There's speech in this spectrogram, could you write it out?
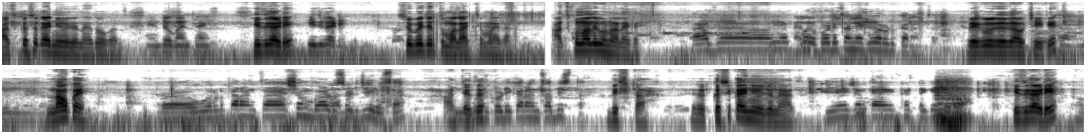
आज कसं काय नियोजन आहे दोघांचं? दोघांचं आहे. हीच गाडी? आहे? हीच गाडी. शुभेच्छा तुम्हाला आजच्या मैदानात. आज कुणाला घेऊन आलाय काय? आज एक बोरकोडीचा आणि एक वरुडकरांचा. वेगवेगळ्या गावचे इथे. नाव काय? वरुडकरांचा शंभर अडुसष्ट झिरोचा. आणि त्याचं? बोरकोडीकरांचा बिस्ता. बिस्ता. अं, कसे काय नियोजन आहे आज? नियोजन काय खट्ट केलेलं हीच गाडी आहे? हो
